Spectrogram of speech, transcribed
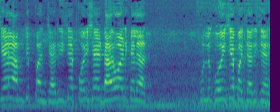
जे आमचे पंचायतीचे पयशे डायवर्ट केल्यात फूल गोंयचे पंचायतीचे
